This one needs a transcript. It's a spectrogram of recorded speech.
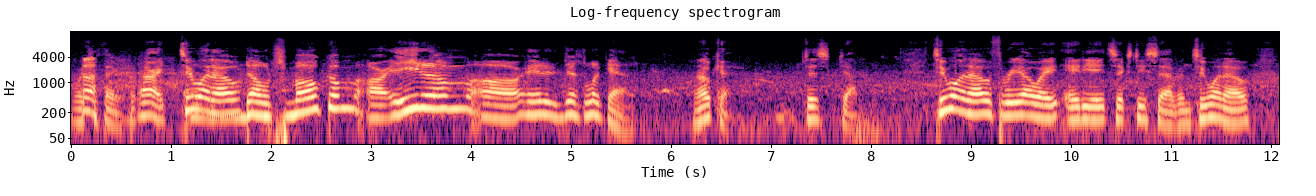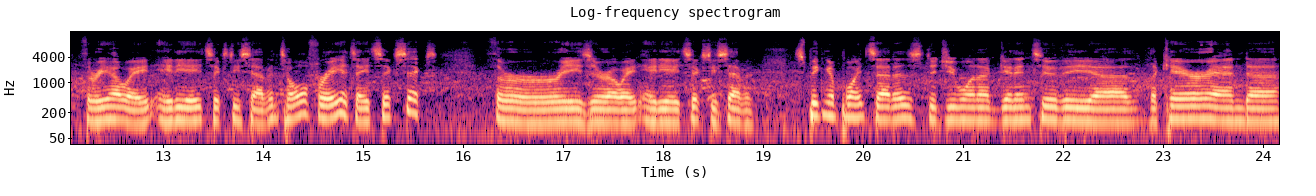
what you think. All right, oh. 210. Don't smoke them or eat them or it, just look at it. Okay. Just, yeah. 210 308 8867. 210 308 8867. Toll free, it's 866 308 8867. Speaking of poinsettias, did you want to get into the uh, the care and uh,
